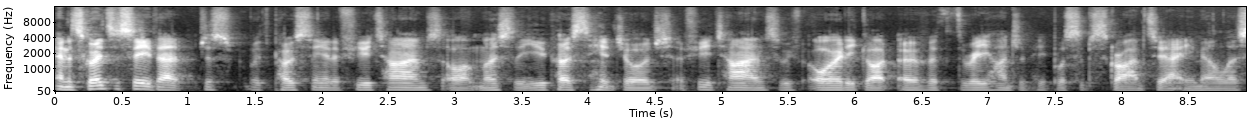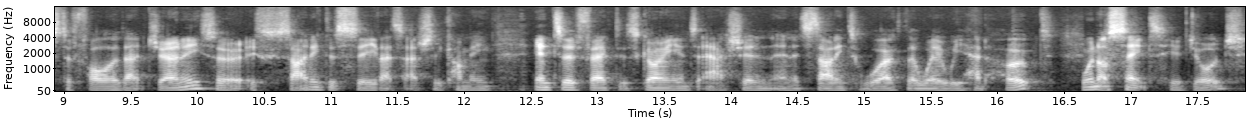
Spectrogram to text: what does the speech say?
And it's great to see that just with posting it a few times, or mostly you posting it, George, a few times, we've already got over 300 people subscribed to our email list to follow that journey. So it's exciting to see that's actually coming into effect, it's going into action, and it's starting to work the way we had hoped. We're not saints here, George.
